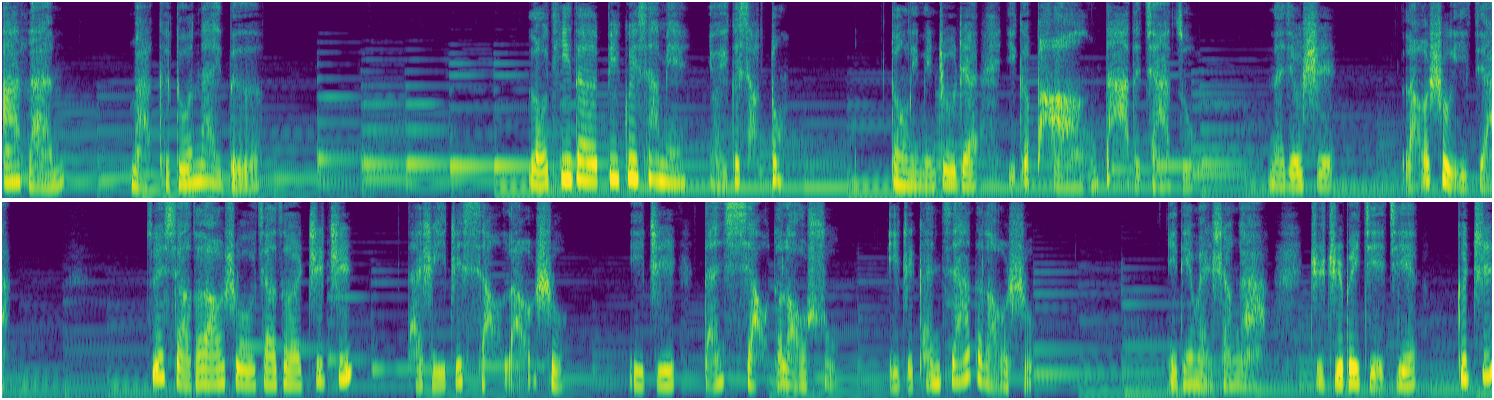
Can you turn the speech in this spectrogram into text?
阿兰·马克多奈德。楼梯的壁柜下面有一个小洞，洞里面住着一个庞大的家族，那就是老鼠一家。最小的老鼠叫做吱吱，它是一只小老鼠，一只胆小的老鼠，一只看家的老鼠。一天晚上啊，吱吱被姐姐咯吱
